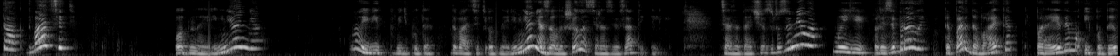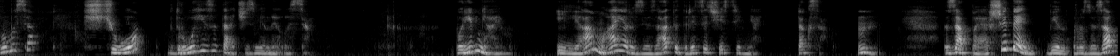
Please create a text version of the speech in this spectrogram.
Так, 20. Одне рівняння. Ну і відповідь буде 21 рівняння залишилося розв'язати Іллі. Ця задача зрозуміла, ми її розібрали. Тепер давайте перейдемо і подивимося, що в другій задачі змінилося. Порівняємо. Ілля має розв'язати 36 рівнянь. Так само. Угу. За перший день він розв'язав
